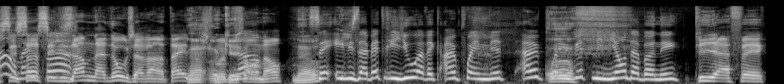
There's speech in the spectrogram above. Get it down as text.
c'est ça, c'est. Lisandre Nadeau que j'avais en tête. Ah, je ne plus son Non. nom. Non? C'est Elisabeth Rioux avec 1,8 1,8 millions d'abonnés. Puis elle fait.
